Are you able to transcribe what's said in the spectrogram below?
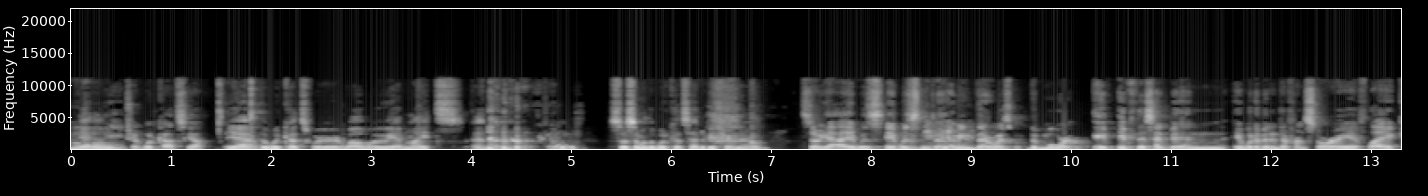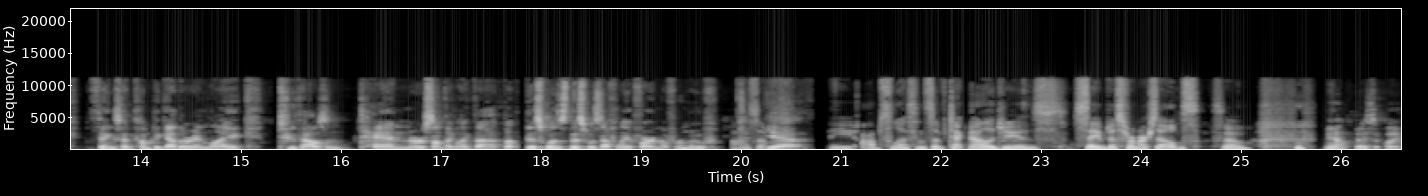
Yeah, The ancient woodcuts. Yeah, Yeah, the woodcuts were well. We had mites, and uh, so some of the woodcuts had to be thrown out. So yeah, it was it was. I mean, there was the more. If, if this had been, it would have been a different story if like things had come together in like 2010 or something like that. But this was this was definitely a far enough remove. Awesome. Yeah, The obsolescence of technology has saved us from ourselves. So Yeah, basically.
